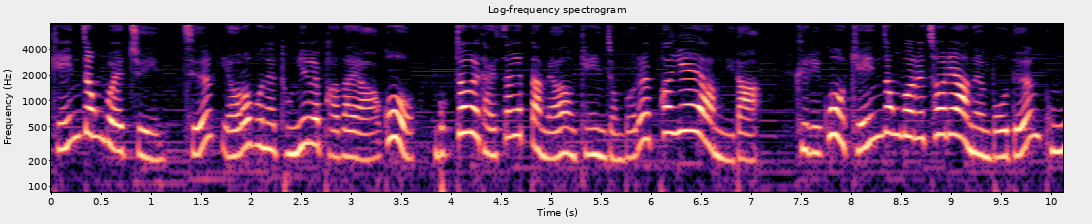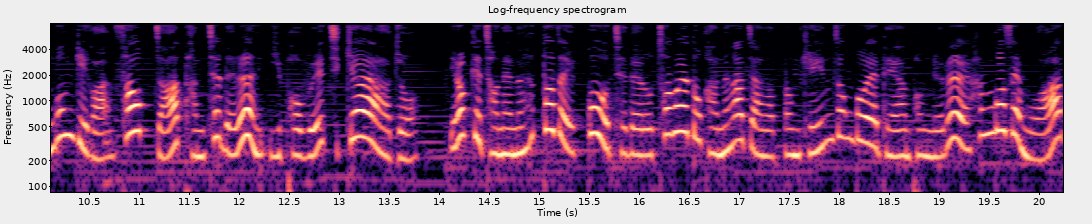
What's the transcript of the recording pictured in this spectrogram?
개인정보의 주인, 즉 여러분의 동의를 받아야 하고 목적을 달성했다면 개인정보를 파기해야 합니다. 그리고 개인정보를 처리하는 모든 공공기관, 사업자, 단체들은 이 법을 지켜야 하죠. 이렇게 전에는 흩어져 있고 제대로 처벌도 가능하지 않았던 개인정보에 대한 법률을 한 곳에 모아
